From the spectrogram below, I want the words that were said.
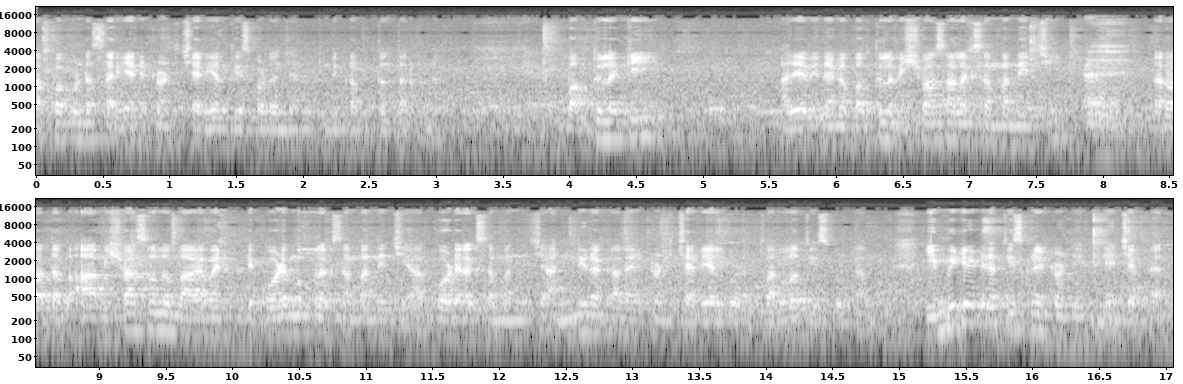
తప్పకుండా సరి అయినటువంటి చర్యలు తీసుకోవడం జరుగుతుంది ప్రభుత్వం తరఫున. భక్తులకి అదేవిధంగా భక్తుల విశ్వాసాలకు సంబంధించి తర్వాత ఆ విశ్వాసంలో భాగమైనటువంటి కోడె మొక్కలకు సంబంధించి ఆ కోడెలకు సంబంధించి అన్ని రకాలైనటువంటి చర్యలు కూడా త్వరలో తీసుకుంటాము. ఇమ్మీడియట్గా తీసుకునేటువంటి నేను చెప్పాను.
